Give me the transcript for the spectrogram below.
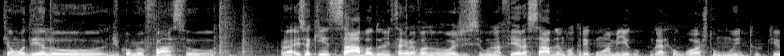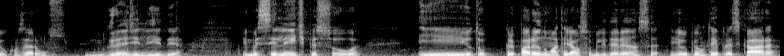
que é um modelo de como eu faço. Pra, isso aqui sábado, a gente está gravando hoje, segunda-feira. Sábado eu encontrei com um amigo, um cara que eu gosto muito, que eu considero um, um grande líder e uma excelente pessoa. E eu estou preparando um material sobre liderança e eu perguntei para esse cara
